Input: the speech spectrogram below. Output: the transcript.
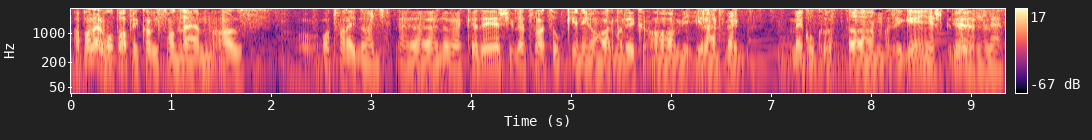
A Palermo paprika viszont nem, az ott van egy nagy e, növekedés, illetve a cukkini a harmadik, ami iránt meg, megugrott a, az igény. És Őrület.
